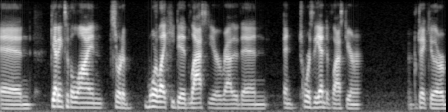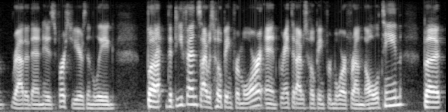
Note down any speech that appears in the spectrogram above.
and getting to the line sort of more like he did last year rather than, and towards the end of last year in particular, rather than his first years in the league. But the defense, I was hoping for more, and granted, I was hoping for more from the whole team. But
